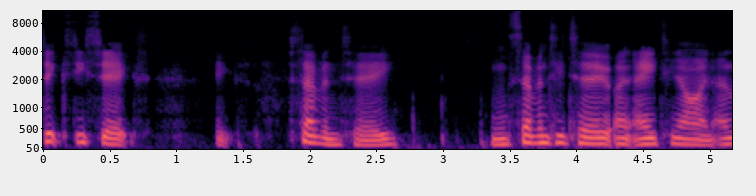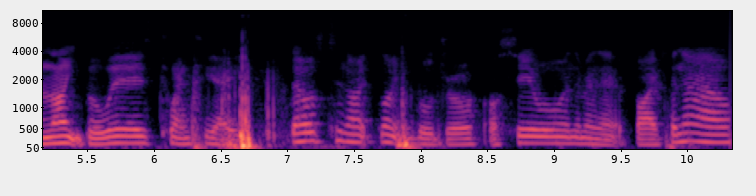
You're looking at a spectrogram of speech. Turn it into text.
66, 70, and 72, and 89. And light blue is 28. That was tonight's lightning ball draw. I'll see you all in a minute. Bye for now.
